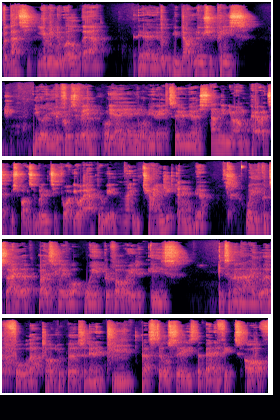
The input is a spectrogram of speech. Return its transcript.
but that's you're in the world there. yeah, yeah. You don't lose your peace. You got to use Because of it. What Yeah, you, yeah, yeah. What you need to. Yeah. You stand in your own power, take responsibility for what you are happy with, and then change it. You? Well, you could say that basically what we provide is it's an enabler for that type of person in it Mm. that still sees the benefits of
